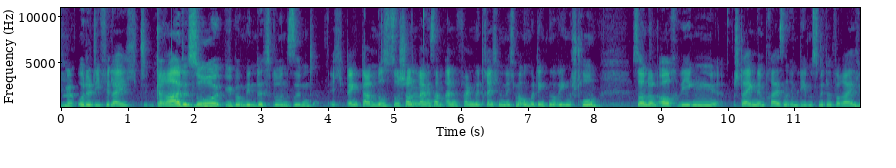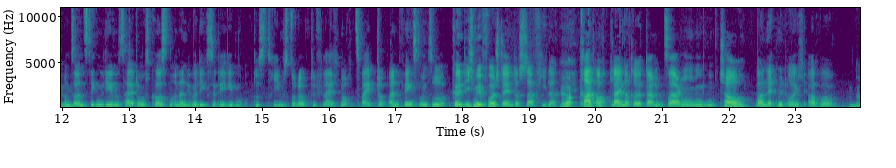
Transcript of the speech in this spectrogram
Ne? Oder die vielleicht gerade so über Mindestlohn sind. Ich denke, da musst du schon langsam anfangen mit rechnen. Nicht mal unbedingt nur wegen Strom, sondern auch wegen steigenden Preisen im Lebensmittelbereich Mhm. und sonstigen Lebenshaltungskosten. Und dann überlegst du dir eben, ob du streamst oder ob du vielleicht noch einen Zweitjob anfängst. Und so könnte ich mir vorstellen, dass da viele, Ja. gerade auch kleinere, dann sagen, ciao, war nett mit euch, aber Ja,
